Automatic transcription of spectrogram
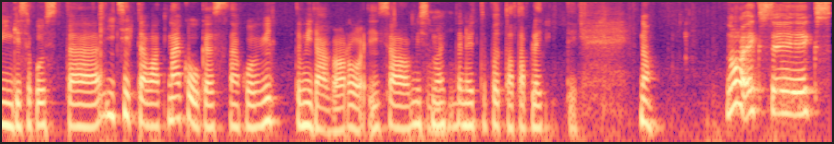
mingisugust äh, itsitavat nägu, kes nagu mitte midagi aru ei saa, mis ma ütlen, ütleb võta tabletti. noh. no eks, eks,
